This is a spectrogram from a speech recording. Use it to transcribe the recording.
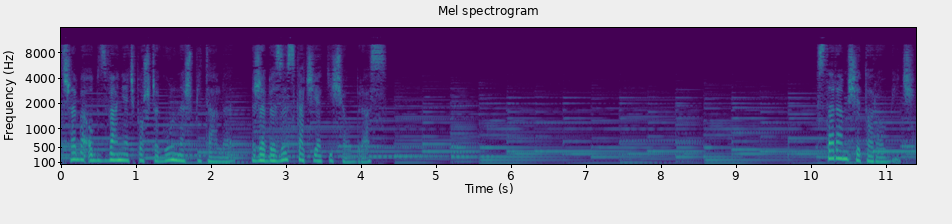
trzeba obdzwaniać poszczególne szpitale, żeby zyskać jakiś obraz. Staram się to robić,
